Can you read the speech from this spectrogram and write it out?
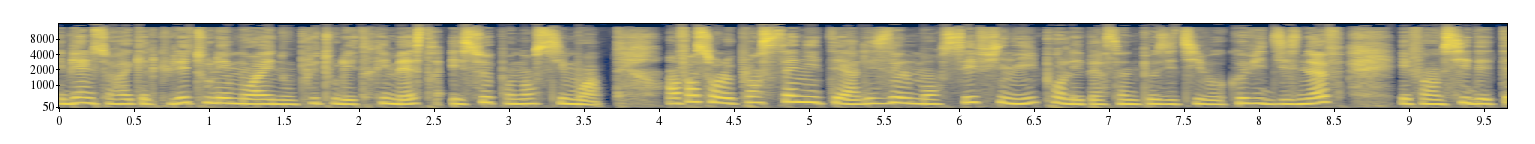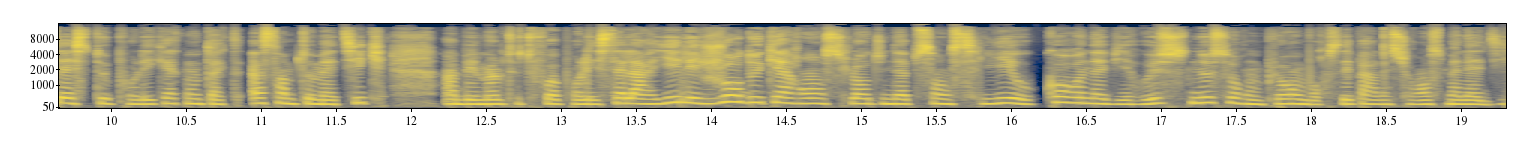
eh bien, il sera calculé tous les mois et non plus tous les trimestres et ce pendant six mois. Enfin, sur le plan sanitaire, l'isolement, c'est fini pour les personnes positives au Covid-19 et fin aussi des tests pour les cas contacts asymptomatiques. Un bémol toutefois pour les salariés, les jours de carence lors d'une absence liées au coronavirus ne seront plus remboursés par l'assurance maladie.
